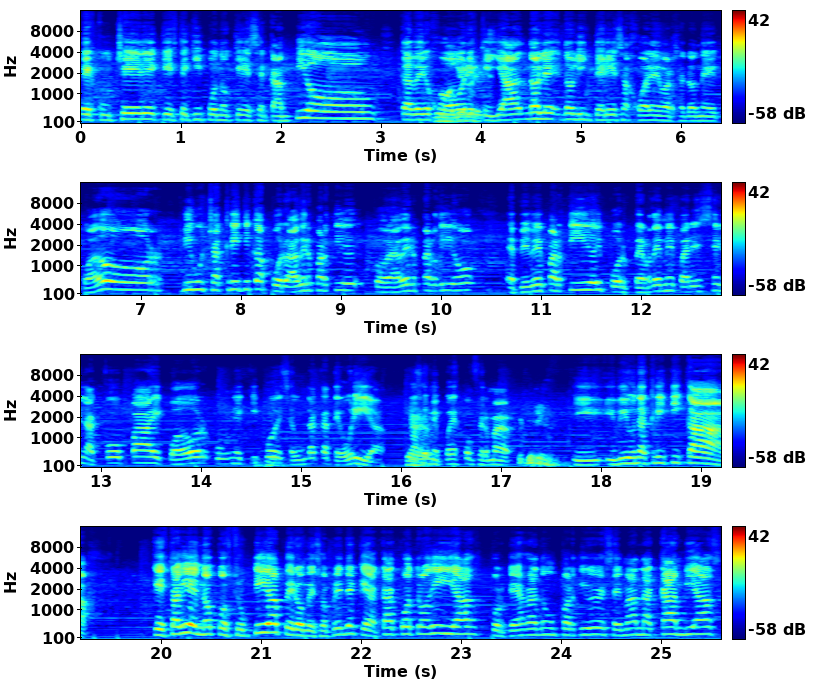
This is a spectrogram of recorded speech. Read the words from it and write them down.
escuché de que este equipo no quiere ser campeón, que hay varios jugadores que ya no le, no le interesa jugar en Barcelona Ecuador. Vi muchas críticas por haber partido, por haber perdido el primer partido y por perder, me parece, la Copa Ecuador con un equipo de segunda categoría. No sé Claro. si me puedes confirmar. Y, y vi una crítica que está bien, ¿no? Constructiva, pero me sorprende que acá cuatro días, porque has ganado un partido de semana, cambias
